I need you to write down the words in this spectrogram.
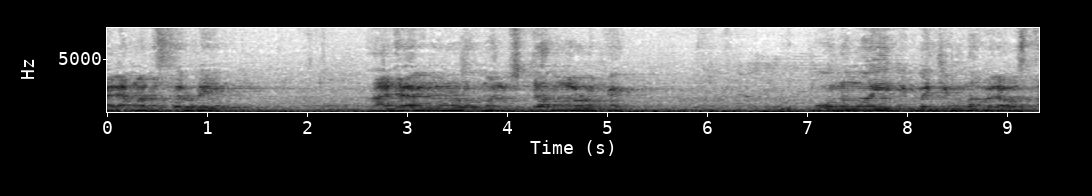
പല മതസ്ഥരുടെയും ആചാരങ്ങളോടും അനുഷ്ഠാനങ്ങളോടൊക്കെ പൂർണമായി പിൻപറ്റുന്ന ഒരവസ്ഥ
